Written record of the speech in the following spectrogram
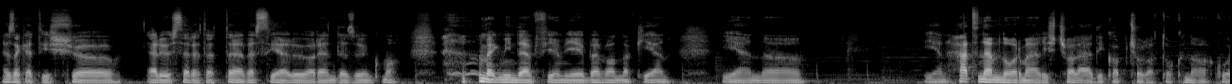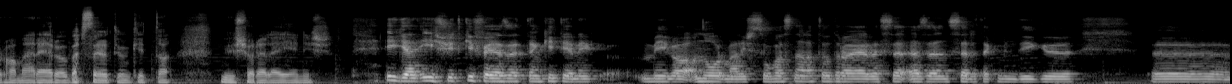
ezeket is uh, előszeretettel veszi elő a rendezőnk ma. Meg minden filmjében vannak ilyen, ilyen uh, ilyen, hát nem normális családi kapcsolatok, na akkor, ha már erről beszéltünk itt a műsor elején is. Igen, és itt kifejezetten kitérnék még a normális szóhasználatodra, erre ezen szeretek mindig ö, ö,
